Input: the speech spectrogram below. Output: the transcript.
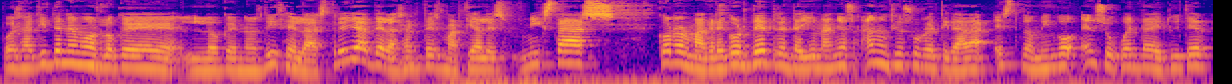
pues aquí tenemos lo que, lo que nos dice la estrella de las artes marciales mixtas. Conor McGregor, de 31 años, anunció su retirada este domingo en su cuenta de Twitter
